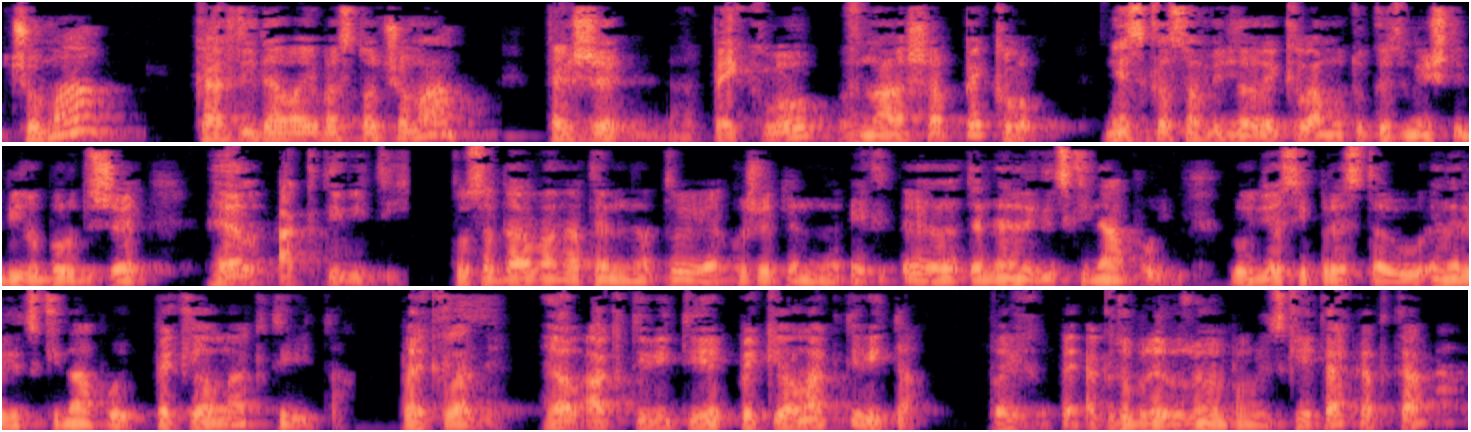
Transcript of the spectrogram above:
čo má? Každý dáva iba z toho, čo má. Takže peklo vnáša peklo. Dneska som videl reklamu, tu keď sme išli billboard, že hell activity. To sa dáva na ten, to je akože ten, e, ten energický nápoj. Ľudia si predstavujú energický nápoj. Pekelná aktivita. Preklade. Hell activity je pekelná aktivita. Ak dobre rozumiem po anglicky, je tak, Katka?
